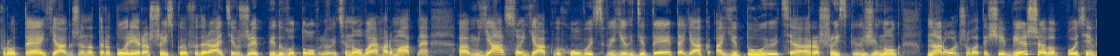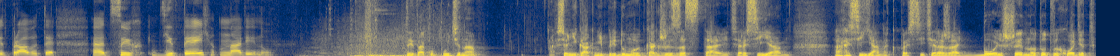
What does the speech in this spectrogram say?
про те, як же на території Рашистської Федерації вже підготовлюється нове гарматне е, м'ясо, як виховують своїх дітей та як агітуються рашистських жінок народжувати ще більше, а потім відправити е, цих дітей на війну. Та так у Путіна все никак не придумают, как же заставить россиян, россиянок, простите, рожать больше, но тут выходит,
